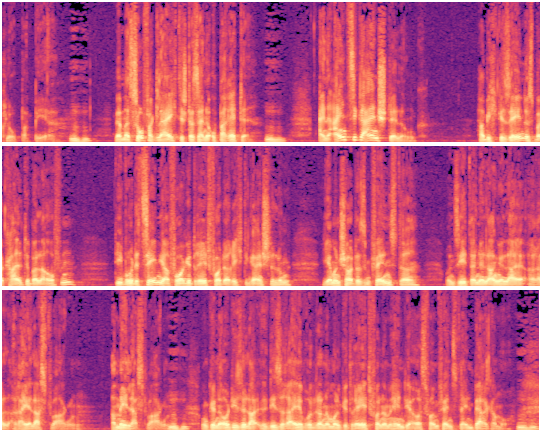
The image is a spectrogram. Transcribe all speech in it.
Klopapier. Mhm. Wenn man so vergleicht, ist das eine Operette. Mhm. Eine einzige Einstellung habe ich gesehen, das war kalt überlaufen. Die wurde zehn Jahre vorgedreht vor der richtigen Einstellung. Jemand schaut aus dem Fenster und sieht eine lange Reihe Lastwagen, Armeelastwagen. Mhm. Und genau diese, diese Reihe wurde dann einmal gedreht von einem Handy aus vom Fenster in Bergamo. Mhm.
